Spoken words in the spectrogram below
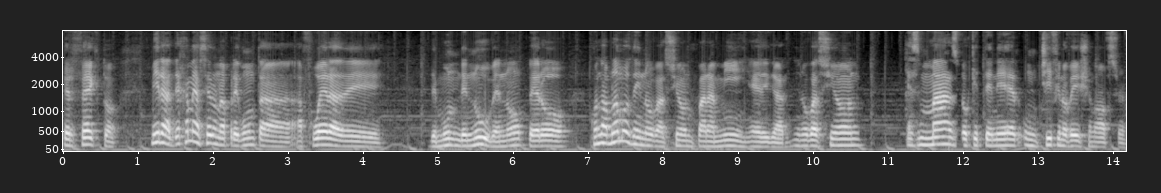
Perfecto. Mira, déjame hacer una pregunta afuera de, de, de nube, ¿no? Pero cuando hablamos de innovación, para mí, Edgar, innovación es más do que tener un Chief Innovation Officer,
